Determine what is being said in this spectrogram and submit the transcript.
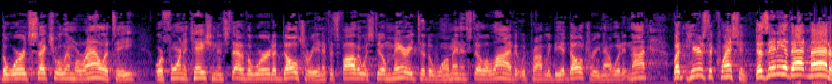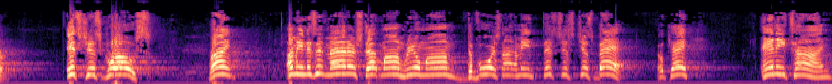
the word sexual immorality or fornication instead of the word adultery. And if his father was still married to the woman and still alive, it would probably be adultery. Now would it not? But here's the question. Does any of that matter? It's just gross. Right? I mean, does it matter? Stepmom, real mom, divorce? Not, I mean, that's just, just bad. Okay? Anytime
